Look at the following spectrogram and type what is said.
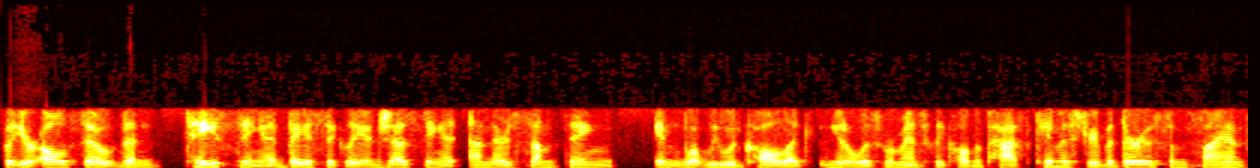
But you're also then tasting it basically ingesting it and there's something in what we would call like you know was romantically called in the past chemistry but there is some science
